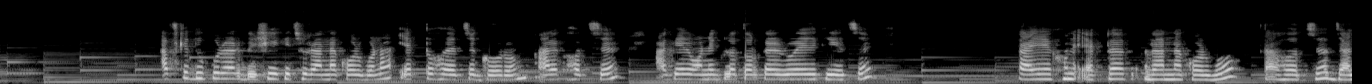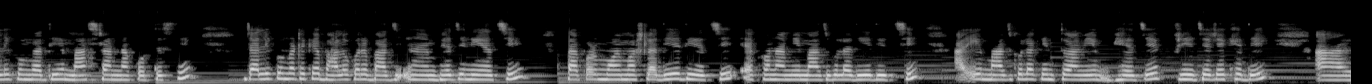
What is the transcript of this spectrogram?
আজকে দুপুর আর বেশি কিছু রান্না করব না। এক তো হয়েছে গরম, আরেক হচ্ছে আগের অনেকগুলো তরকারি রয়ে গিয়েছে। তাই এখন একটা রান্না করব, তা হচ্ছে জালি কুমড়া দিয়ে মাছ রান্না করতেছি। জালি কুমড়াটাকে ভালো করে ভেজে নিয়েছি, তারপর ময় মশলা দিয়ে দিয়েছি, এখন আমি মাছগুলা দিয়ে দিচ্ছি। আর এই মাছগুলা কিন্তু আমি ভেজে ফ্রিজে রেখে দিই। আর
